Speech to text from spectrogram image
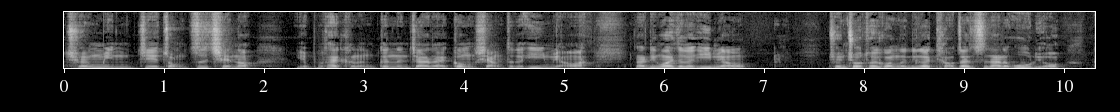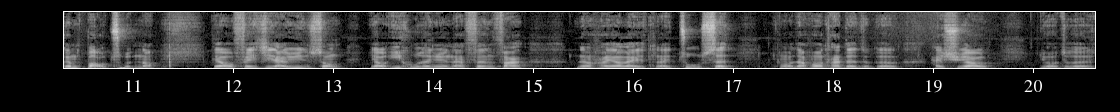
全民接种之前哦，也不太可能跟人家来共享这个疫苗啊。那另外这个疫苗全球推广的另外挑战是它的物流跟保存哦，要飞机来运送，要医护人员来分发。然后还要来来注射哦，然后它的这个还需要有这个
